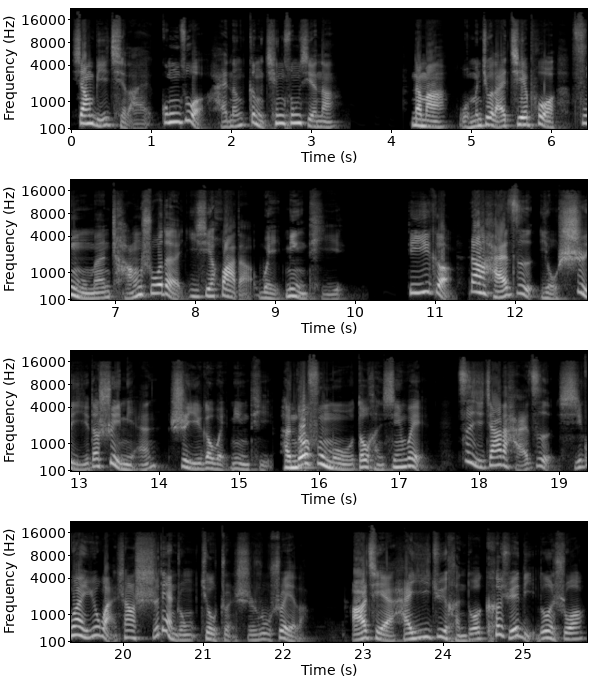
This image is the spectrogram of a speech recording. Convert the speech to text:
相比起来，工作还能更轻松些呢。那么，我们就来揭破父母们常说的一些话的伪命题。第一个，让孩子有适宜的睡眠是一个伪命题。很多父母都很欣慰，自己家的孩子习惯于晚上十点钟就准时入睡了。而且还依据很多科学理论说，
